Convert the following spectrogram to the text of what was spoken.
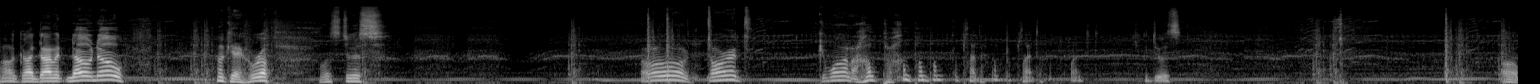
Oh, god damn it. No, no. Okay, we're up. Let's do this. Oh, darn it. Come on, hump, hump, hump, hump the plant, hump the plant, hump the plant. You can do this. Oh,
